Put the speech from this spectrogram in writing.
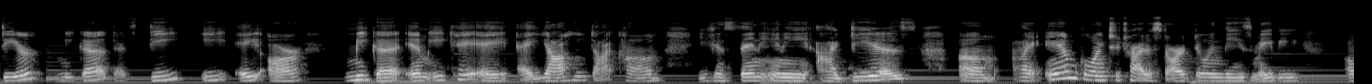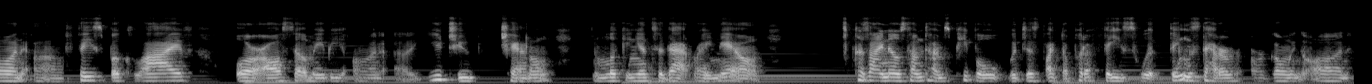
Dear Meka, that's D E A R Meka, M E K A, at yahoo.com. You can send any ideas. Um, I am going to try to start doing these maybe on uh, Facebook Live or also maybe on a YouTube channel. I'm looking into that right now because I know sometimes people would just like to put a face with things that are, are going on.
